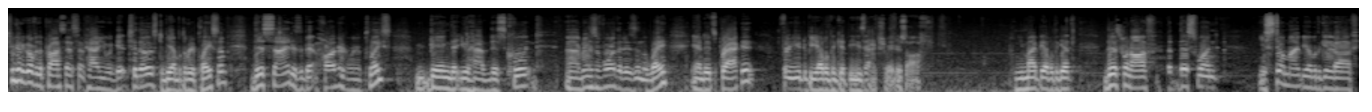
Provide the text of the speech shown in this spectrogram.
So we're going to go over the process of how you would get to those to be able to replace them. This side is a bit harder to replace, being that you have this coolant uh, reservoir that is in the way and its bracket for you to be able to get these actuators off. You might be able to get this one off, but this one you still might be able to get it off.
